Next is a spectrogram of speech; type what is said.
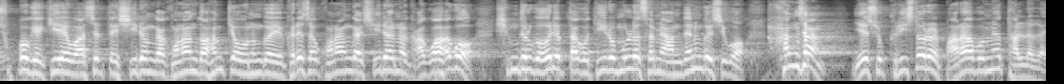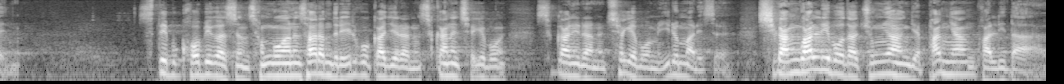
축복의 기회 왔을 때 시련과 고난도 함께 오는 거예요. 그래서 고난과 시련을 각오하고 힘들고 어렵다고 뒤로 물러서면 안 되는 것이고 항상 예수 그리스도를 바라보며 달려가야 됩니다 스티브 코비가 쓴 성공하는 사람들의 일곱 가지라는 습관의 책에 보면 습관이라는 책에 보면 이런 말이 있어요. 시간 관리보다 중요한 게 방향 관리다.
